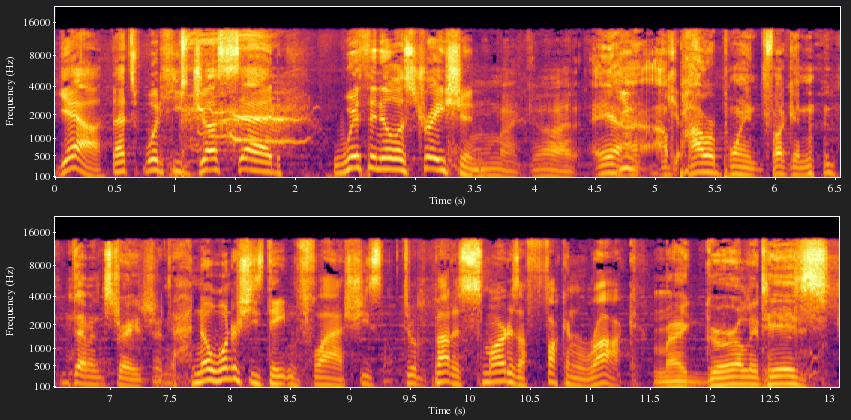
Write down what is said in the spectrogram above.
Yeah, that's what he just said with an illustration. Oh my god. Yeah, a PowerPoint fucking demonstration. No wonder she's dating Flash. She's about as smart as a fucking rock. My girl, it is.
